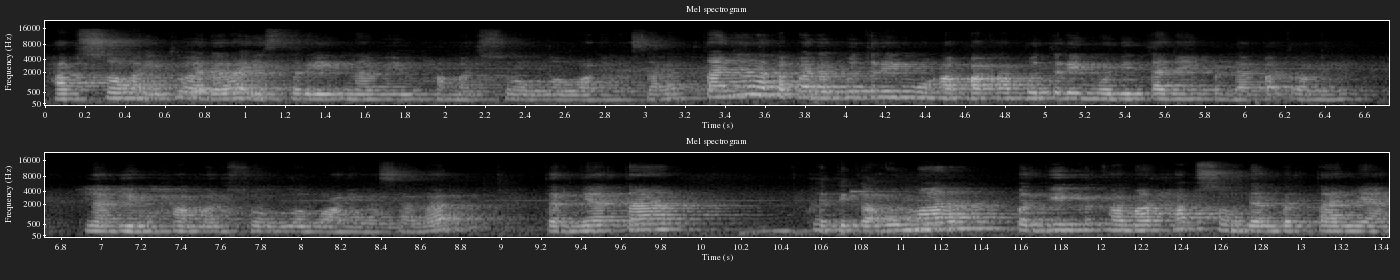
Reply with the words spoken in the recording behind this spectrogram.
Hafsah itu adalah istri Nabi Muhammad SAW. Tanyalah kepada putrimu, apakah putrimu ditanyai pendapat oleh Nabi Muhammad SAW? Ternyata ketika Umar pergi ke kamar Hafsah dan bertanya,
